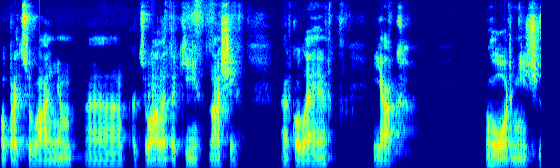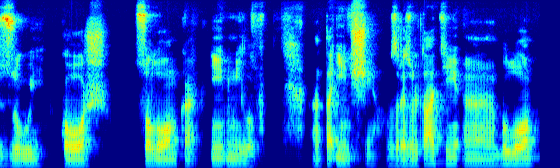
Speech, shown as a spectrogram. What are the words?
опрацюванням. Е, працювали такі наші е, колеги, як Горніч, Зуй, Корж, Соломка і Мілов. Е, та інші. В результаті було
